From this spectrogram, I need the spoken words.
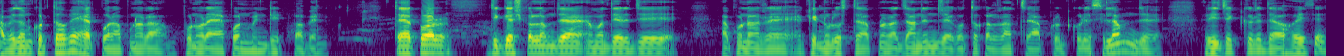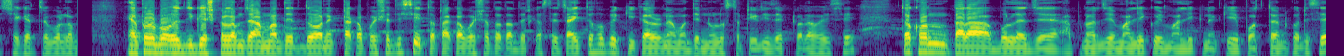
আবেদন করতে হবে, এরপর আপনারা পুনরায় অ্যাপয়েন্টমেন্ট ডেট পাবেন। তো এরপর জিজ্ঞেস করলাম যে আমাদের যে আপনার একটি নুলুস্তা আপনারা জানেন যে গতকাল রাত্রে আপলোড করেছিলাম যে রিজেক্ট করে দেওয়া হয়েছে, সেক্ষেত্রে বললাম, এরপর জিজ্ঞেস করলাম যে আমাদের তো অনেক টাকা পয়সা দিছি, তো টাকা পয়সা তো তাদের কাছে চাইতে হবে, কি কারণে আমাদের নুলুস্তাটি রিজেক্ট করা হয়েছে? তখন তারা বলে যে আপনার যে মালিক, ওই মালিক নাকি প্রত্যয়ন করেছে,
